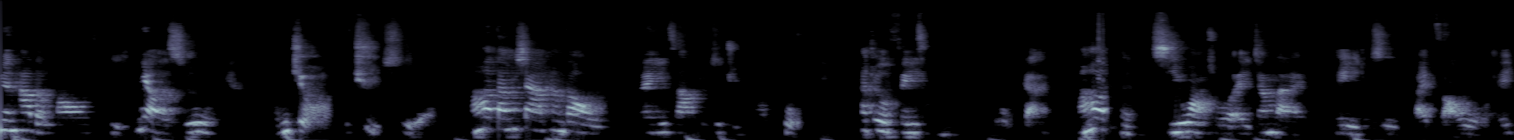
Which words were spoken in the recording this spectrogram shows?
因为他的猫已经养了十五年，很久了，去世了，然后当下看到我。那一张就是橘猫作品，他就非常的有感，然后很希望说，哎，将来可以就是来找我，哎，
